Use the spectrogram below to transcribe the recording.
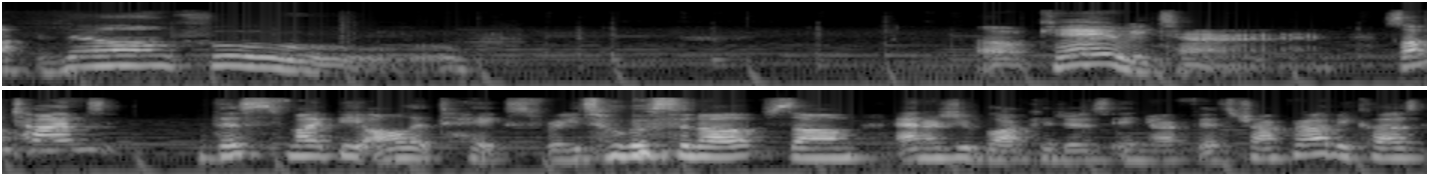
up and down. Foo. Okay, return. Sometimes this might be all it takes for you to loosen up some energy blockages in your fifth chakra because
